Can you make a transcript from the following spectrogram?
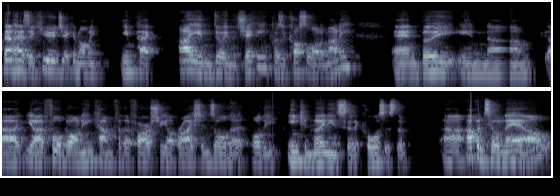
that has a huge economic impact, A, in doing the checking because it costs a lot of money, and B, in um, uh, you know foregone income for the forestry operations or the or the inconvenience that it causes them. Uh, up until now,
